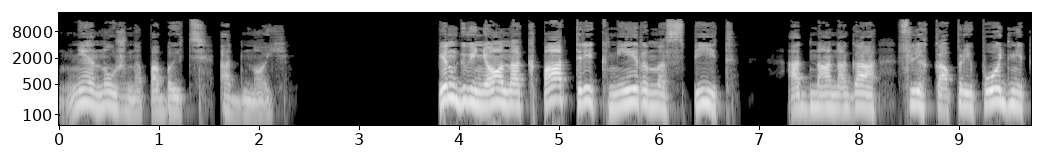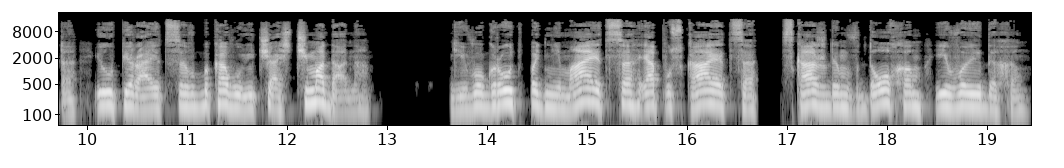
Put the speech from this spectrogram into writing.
Мне нужно побыть одной. Пингвиненок Патрик мирно спит. Одна нога слегка приподнята и упирается в боковую часть чемодана. Его грудь поднимается и опускается с каждым вдохом и выдохом.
